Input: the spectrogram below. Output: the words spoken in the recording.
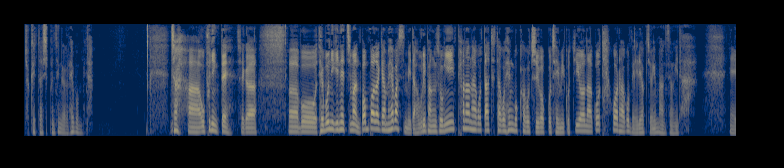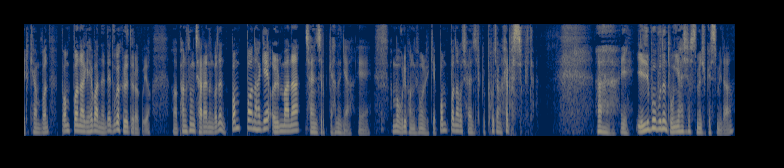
좋겠다 싶은 생각을 해봅니다. 자, 아, 오프닝 때 제가 어, 뭐 대본이긴 했지만 뻔뻔하게 한번 해봤습니다. 우리 방송이 편안하고 따뜻하고 행복하고 즐겁고 재밌고 뛰어나고 탁월하고 매력적인 방송이다. 예, 이렇게 한번 뻔뻔하게 해봤는데 누가 그러더라고요. 어, 방송 잘하는 거는 뻔뻔하게 얼마나 자연스럽게 하느냐. 예, 한번 우리 방송을 이렇게 뻔뻔하고 자연스럽게 포장을 해봤습니다. 아, 예, 일부분은 동의하셨으면 좋겠습니다.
